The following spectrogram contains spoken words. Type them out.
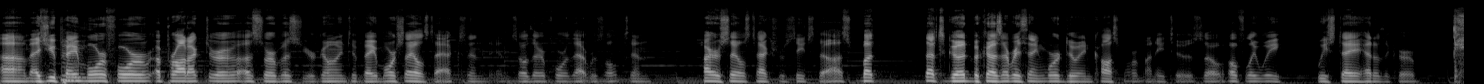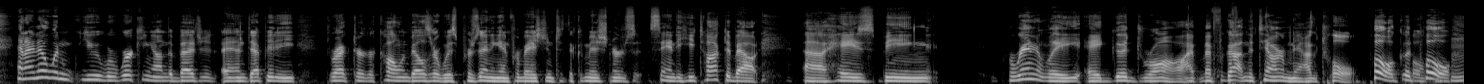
Um, as you pay mm. more for a product or a, a, service, you're going to pay more sales tax, and and so therefore that results in higher sales tax receipts to us. But that's good because everything we're doing costs more money too. So hopefully we we stay ahead of the curve. And I know when you were working on the budget and Deputy Director Colin Belzer was presenting information to the commissioners, Sandy, he talked about uh, Hays being perennially a good draw. I've, I've, forgotten the term now. Pull. Pull, good pull, pull mm-hmm.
